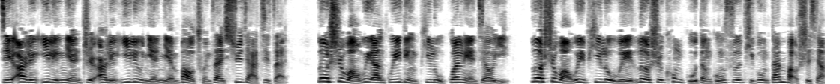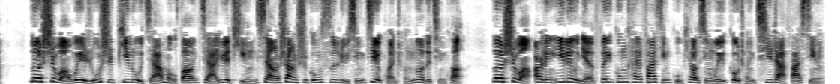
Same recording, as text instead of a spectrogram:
及二零一零年至二零一六年年报存在虚假记载；乐视网未按规定披露关联交易；乐视网未披露为乐视控股等公司提供担保事项；乐视网未如实披露贾某方、贾跃亭向上市公司履行借款承诺的情况。乐视网二零一六年非公开发行股票行为构成欺诈发行。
